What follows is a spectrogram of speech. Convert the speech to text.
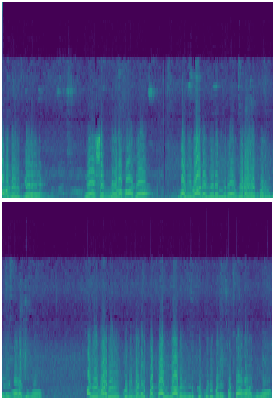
அவங்களுக்கு ரேஷன் மூலமாக மலிவான விலையில உணவுப் பொருள்களை வழங்குவோம். அதே மாதிரி குடிமனை பட்டா இல்லாதவர்களுக்கு குடிமனை பட்டா வழங்குவோம்.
